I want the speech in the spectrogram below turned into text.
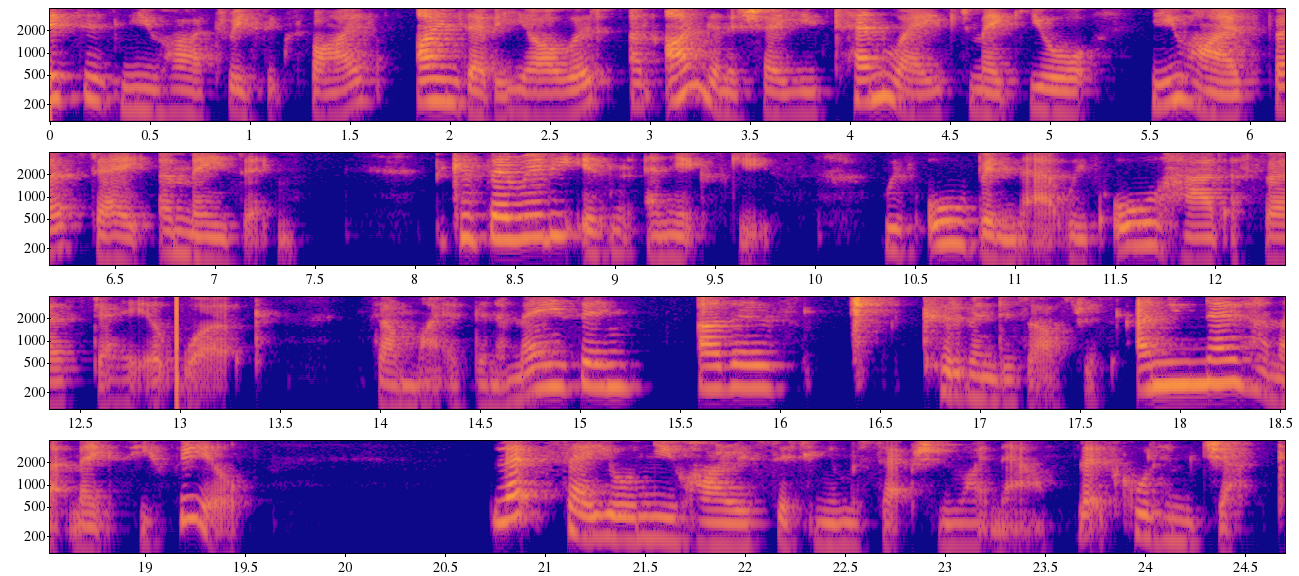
This is New Hire 365. I'm Debbie Yarwood and I'm going to show you 10 ways to make your new hire's first day amazing. Because there really isn't any excuse. We've all been there, we've all had a first day at work. Some might have been amazing, others could have been disastrous, and you know how that makes you feel. Let's say your new hire is sitting in reception right now. Let's call him Jack.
